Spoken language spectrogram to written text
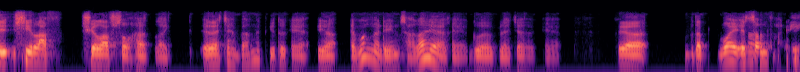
it, she laugh she laugh so hard like eh, receh banget gitu kayak ya emang ada yang salah ya kayak gue belajar kayak ya but why it sound funny?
